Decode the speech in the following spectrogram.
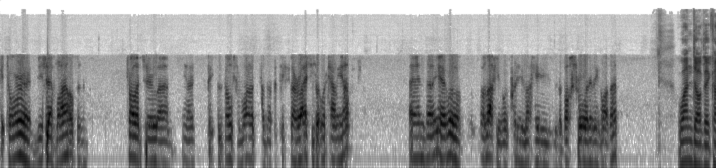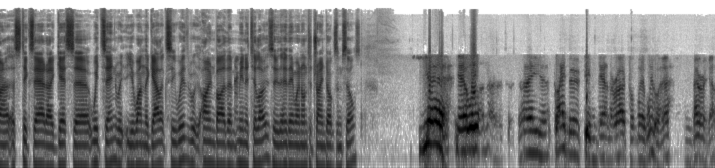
Victoria and New South Wales and tried to um, you know pick the dogs from one of the particular races that were coming up. And uh, yeah, we were, we're lucky. We We're pretty lucky with the box draw and everything like that. One dog that kind of sticks out, I guess, uh, Wits End, you won the Galaxy with, owned by the Minatillos, who then went on to train dogs themselves. Yeah, yeah. Well, they uh, they moved in down the road from where we were in Barrier,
